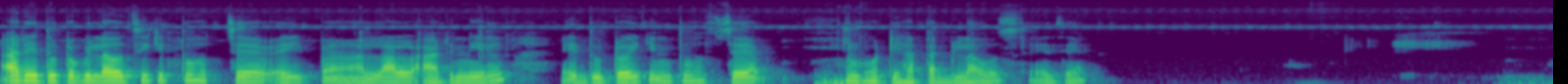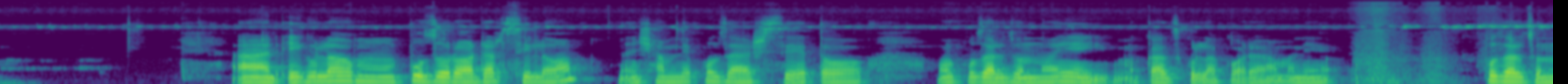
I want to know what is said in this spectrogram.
আর এই দুটো ব্লাউজই কিন্তু হচ্ছে এই লাল আর নীল, এই দুটোই কিন্তু হচ্ছে ঘটি হাতার ব্লাউজ, এই যে। আর এগুলো পুজোর অর্ডার ছিল, সামনে পূজা আসছে, তো পূজার জন্যই এই কাজগুলা করা মানে পূজার জন্য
